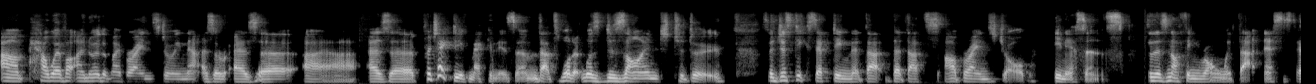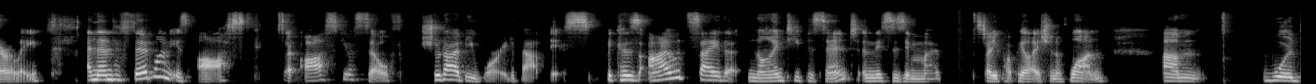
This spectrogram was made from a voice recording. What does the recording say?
Um, however, I know that my brain's doing that as a as a uh, as a protective mechanism. That's what it was designed to do. So just accepting that that that that's our brain's job in essence. So there's nothing wrong with that necessarily. And then the third one is ask. So ask yourself, should I be worried about this? Because I would say that 90%, and this is in my study population of one, um, would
